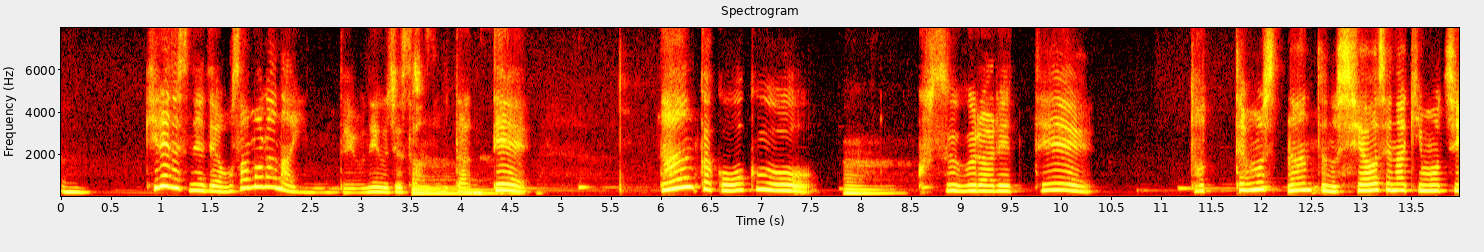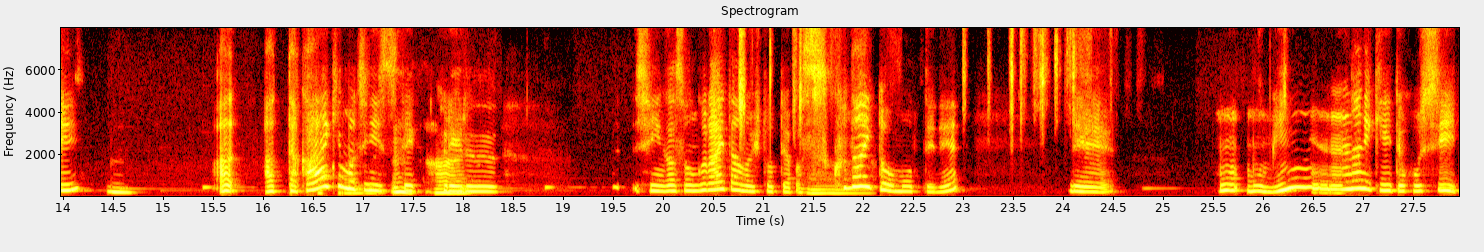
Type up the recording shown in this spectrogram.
うん綺麗ですね。で収まらないんだよね。宇治さんの歌って、なんかこう奥をくすぐられてとってもなんていうの幸せな気持ち？うん。ああったかい気持ちにしてくれるシンガーソングライターの人ってやっぱ少ないと思ってね。でもうもうみんなに聞いてほしいっ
